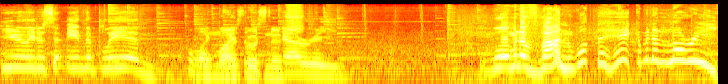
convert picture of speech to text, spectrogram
You nearly just hit me in the plane. Oh my, Oh my gosh, that was goodness. scary. Whoa, I'm in a van. What the heck? I'm in a lorry.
